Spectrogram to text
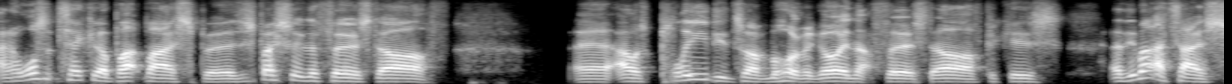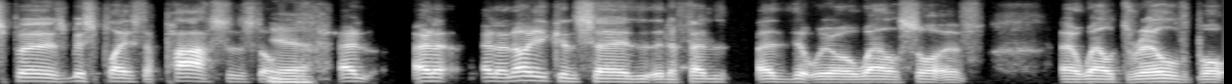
and I wasn't taken aback by Spurs, especially in the first half. Uh, I was pleading to have more of a go in that first half because uh, the amount of times Spurs misplaced a pass and stuff. yeah, And and I know you can say that the defense uh, that we were well sort of uh, well drilled, but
